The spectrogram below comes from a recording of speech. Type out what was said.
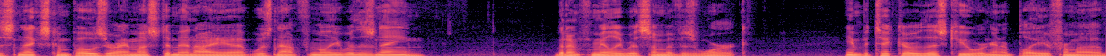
This next composer, I must admit, I uh, was not familiar with his name, but I'm familiar with some of his work. In particular, this cue we're going to play from a,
